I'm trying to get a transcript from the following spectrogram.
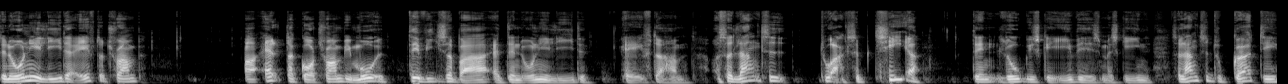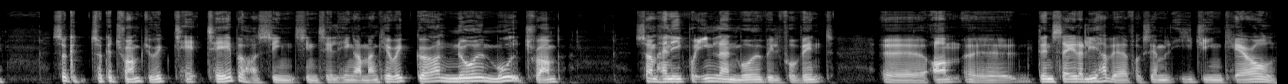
Den onde elite er efter Trump, og alt, der går Trump imod, det viser bare, at den onde elite er efter ham. Og så lang tid du accepterer den logiske evighedsmaskine, så lang tid du gør det, så kan, så kan Trump jo ikke tabe hos sine, sin tilhængere. Man kan jo ikke gøre noget mod Trump, som han ikke på en eller anden måde vil forvente øh, om. Øh, den sag, der lige har været, for eksempel E. Jean Carroll,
